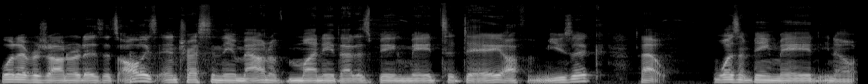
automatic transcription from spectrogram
whatever genre it is. It's always interesting the amount of money that is being made today off of music that wasn't being made, you know,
